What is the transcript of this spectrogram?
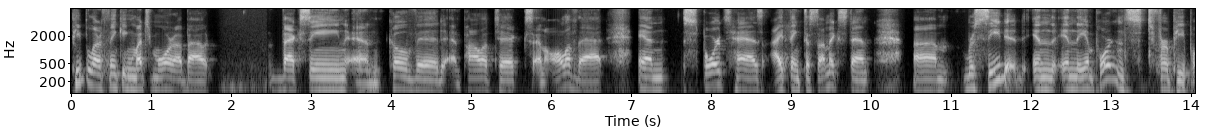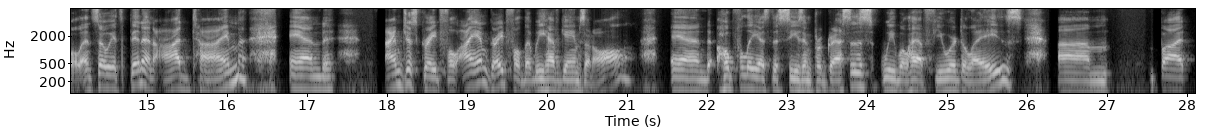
People are thinking much more about vaccine and COVID and politics and all of that. And sports has, I think, to some extent, um, receded in in the importance for people. And so it's been an odd time, and I'm just grateful. I am grateful that we have games at all. And hopefully, as the season progresses, we will have fewer delays. Um, but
